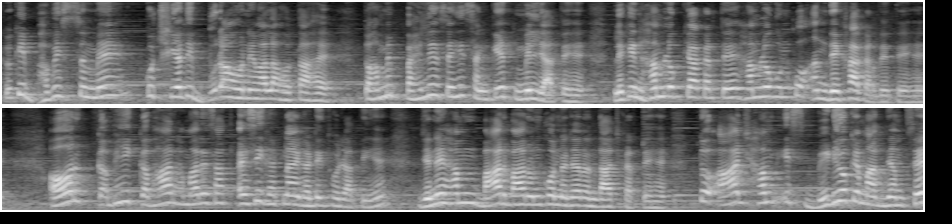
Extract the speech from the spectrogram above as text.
क्योंकि भविष्य में कुछ यदि बुरा होने वाला होता है तो हमें पहले से ही संकेत मिल जाते हैं। लेकिन हम लोग क्या करते हैं? हम लोग उनको अनदेखा कर देते हैं। और कभी कभार हमारे साथ ऐसी घटनाएँ घटित हो जाती हैं, जिन्हें हम बार बार उनको नज़रअंदाज करते हैं। तो आज हम इस वीडियो के माध्यम से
